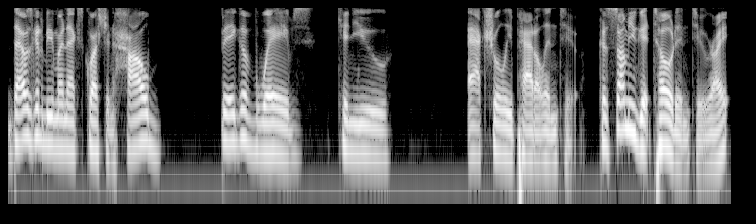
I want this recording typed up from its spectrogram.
That was going to be my next question. How big of waves can you actually paddle into? Because some you get towed into, right?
